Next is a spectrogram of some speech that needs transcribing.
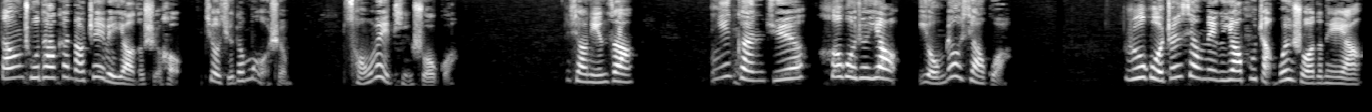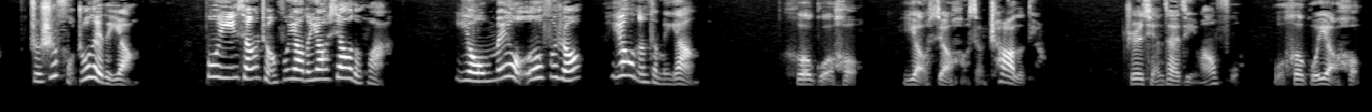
当初他看到这味药的时候就觉得陌生，从未听说过。小宁子，你感觉喝过这药有没有效果？如果真像那个药铺掌柜说的那样，只是辅助类的药，不影响整副药的药效的话，有没有阿芙蓉又能怎么样？喝过后药效好像差了点。之前在景王府，我喝过药后。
